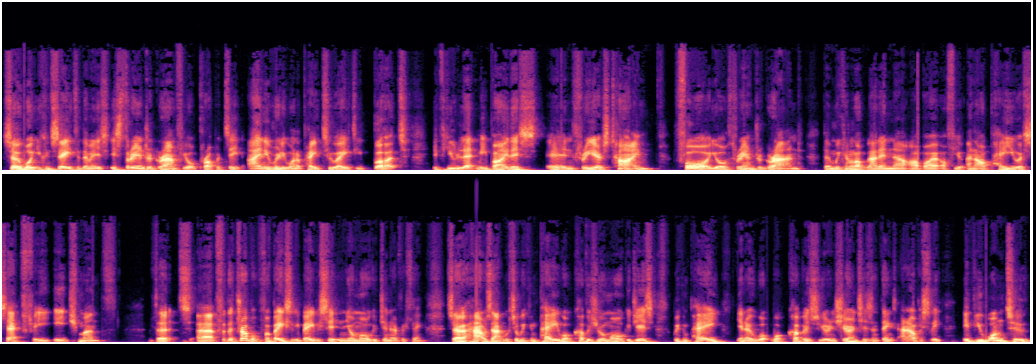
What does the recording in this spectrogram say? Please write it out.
So what you can say to them is, is 300 grand for your property. I only really want to pay 280, but if you let me buy this in three years' time for your 300 grand, then we can lock that in now. I'll buy it off you and I'll pay you a set fee each month that uh, for the trouble for basically babysitting your mortgage and everything. So how's that? So we can pay what covers your mortgages. We can pay, you know, what what covers your insurances and things. And obviously, if you want to,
